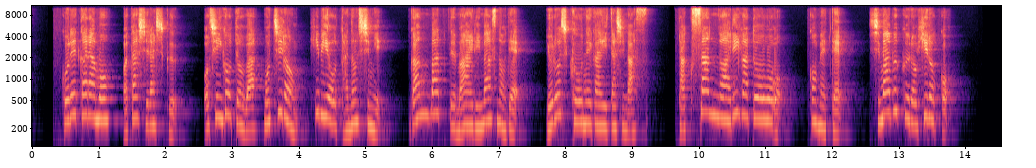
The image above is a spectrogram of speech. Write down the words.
これからも私らしく、お仕事はもちろん日々を楽しみ、頑張って参りますので、よろしくお願いいたします。たくさんのありがとうを込めて、島袋ひろ子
